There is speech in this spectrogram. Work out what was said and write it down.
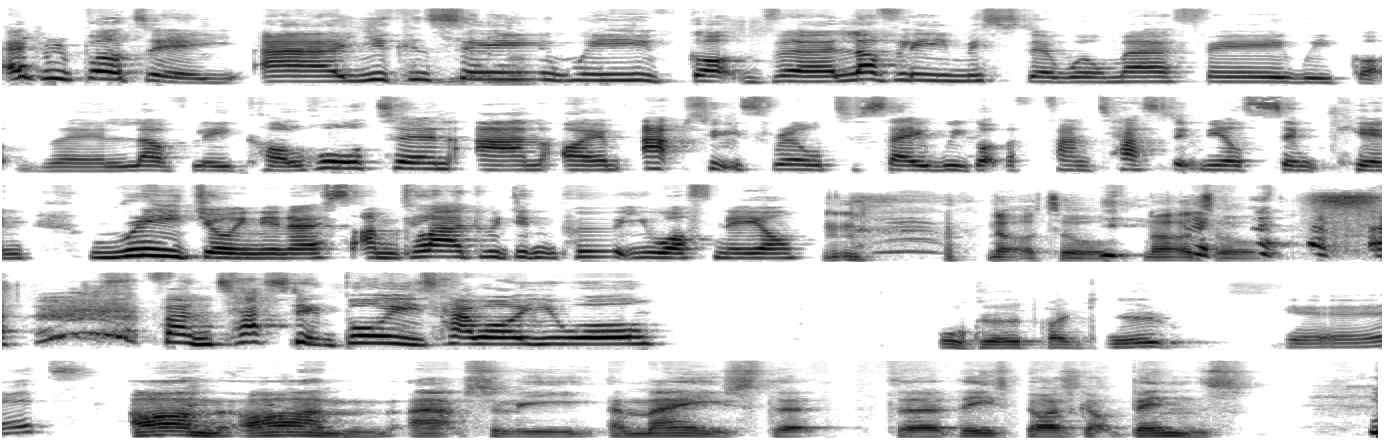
Everybody, uh, you can see we've got the lovely Mr. Will Murphy, we've got the lovely Carl Horton, and I am absolutely thrilled to say we got the fantastic Neil Simpkin rejoining us. I'm glad we didn't put you off, Neil. not at all. Not at all. Fantastic boys, how are you all? All good, thank you. Good. I'm I'm absolutely amazed that uh, these guys got bins.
